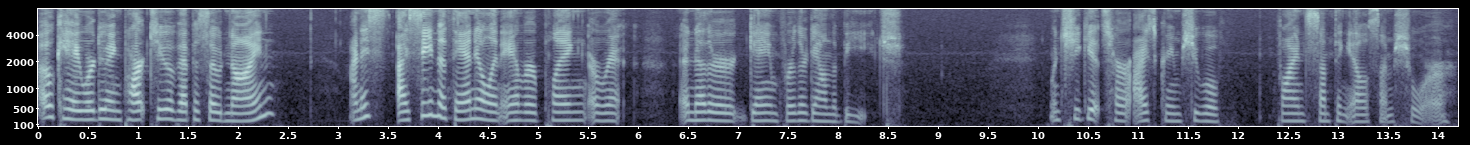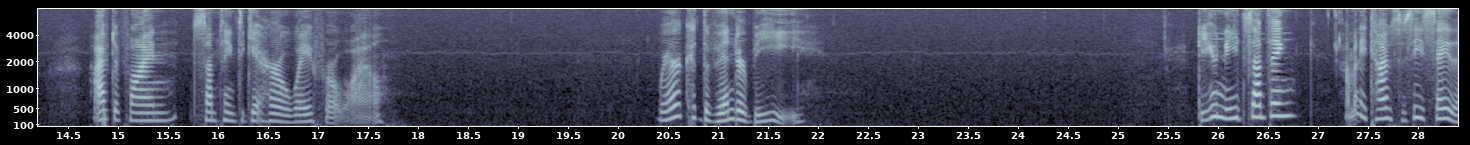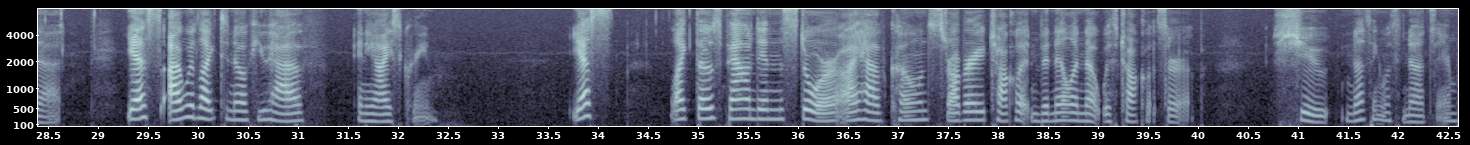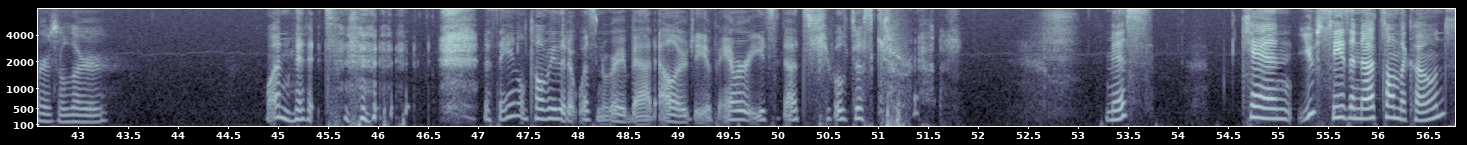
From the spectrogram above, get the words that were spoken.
Okay, we're doing part two of episode nine. I, I see Nathaniel and Amber playing another game further down the beach. When she gets her ice cream, she will find something else, I'm sure. I have to find something to get her away for a while. Where could the vendor be? Do you need something? How many times does he say that? Yes, I would like to know if you have any ice cream. Yes, like those found in the store, I have cones, strawberry, chocolate, and vanilla nut with chocolate syrup. Shoot, nothing with nuts. Amber's alert. One minute. Nathaniel told me that it wasn't a very bad allergy. If Amber eats nuts, she will just get a rash. Miss, can you see the nuts on the cones?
